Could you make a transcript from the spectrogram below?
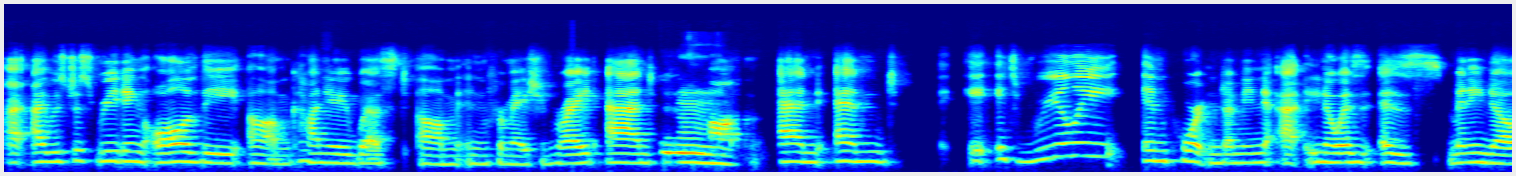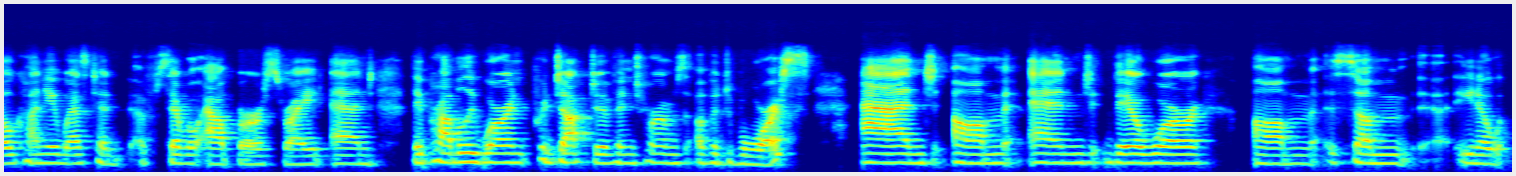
I, I was just reading all of the um, Kanye West um, information, right? And, mm. um, and, and it's really important. I mean, uh, you know, as as many know, Kanye West had uh, several outbursts, right? And they probably weren't productive in terms of a divorce. And um, and there were um, some, you know,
